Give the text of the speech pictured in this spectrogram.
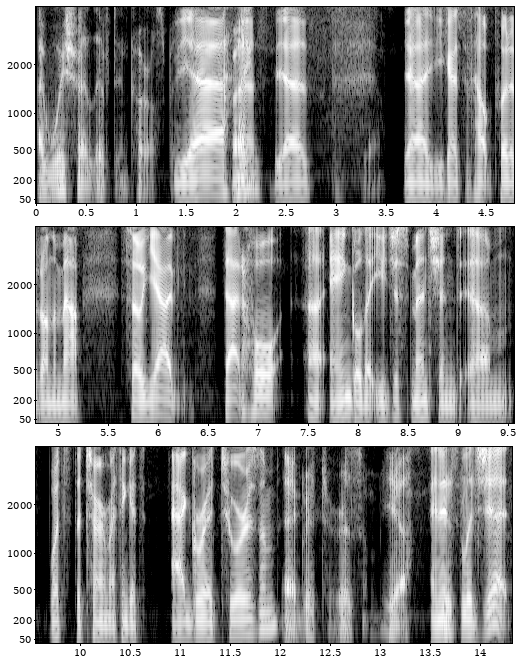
I wish I lived in Carlsbad. Yeah. Right? Yes. Yeah. Yeah. You guys have helped put it on the map. So yeah, that whole uh, angle that you just mentioned. Um, what's the term? I think it's agritourism, Agritourism. Yeah. and it's, legit.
